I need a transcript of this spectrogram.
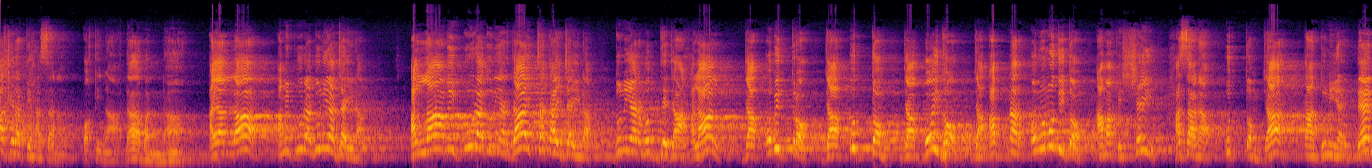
আখিরাতি হাসানা ওয়াকিনা আদাবান নার আয় আল্লাহ, আমি পুরা দুনিয়া চাই না। আল্লাহ, আমি পুরা দুনিয়ার যা ইচ্ছা তাই চাই না। দুনিয়ার মধ্যে যা হালাল, যা পবিত্র, যা উত্তম, যা বৈধ, যা আপনার অনুমোদিত, আমাকে সেই হাসানা উত্তম যা তা দুনিয়ায় দেন,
